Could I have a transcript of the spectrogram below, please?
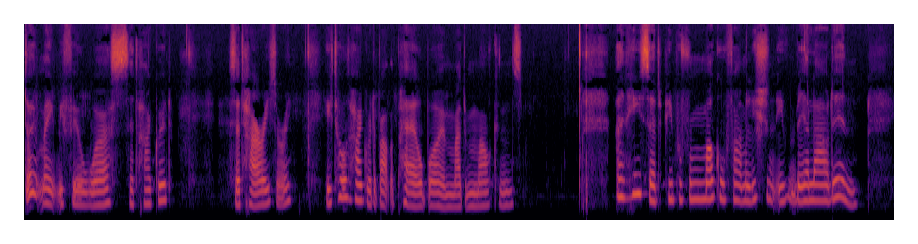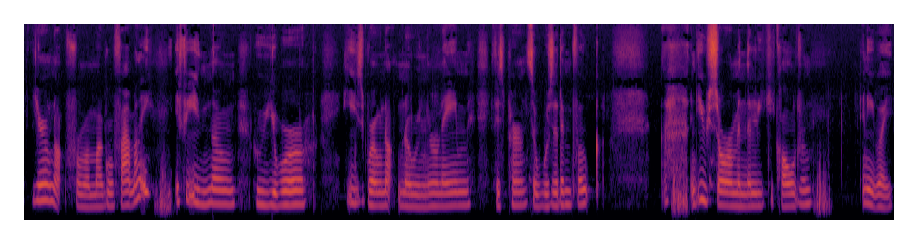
Don't make me feel worse, said Hagrid. Said Harry, sorry. He told Hagrid about the pale boy and Madame Malkin's. And he said people from Muggle families shouldn't even be allowed in. You're not from a muggle family. If he'd known who you were, he's grown up knowing your name. If his parents are wizarding folk. And you saw him in the leaky cauldron. Anyway,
